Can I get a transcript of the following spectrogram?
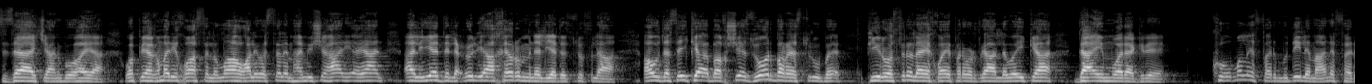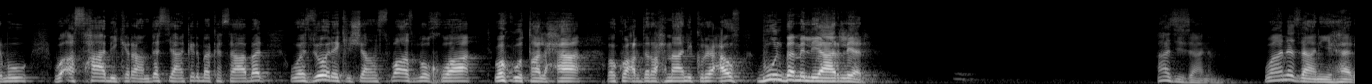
سزایەکیان بۆ هەیە، وە پێغەمبەری خوا صلی اللە علیە و سلم هەمیشە هانی ئەیان، الیدە العلیا خیر من الیدە السفلی، ئەو دەستەی کە ئەبەخشێ زۆر بەڕێزتر و پیرۆزترە لای خوای پەروەردگار لەوەی کە دایم وەرەگرێ، کۆمەڵێ فەرموودەی لەمانە فەرموو و ئەسحابی کرام دەستیان کرد بە کەسابەت و زۆرێکیشیان سوپاس بۆ خوا وەکو تەلحە وەکو عەبدڕەحمانی کوڕی عەوف بوون بە ملیارلێر. ئازیزانم! وا نەزانی هەر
